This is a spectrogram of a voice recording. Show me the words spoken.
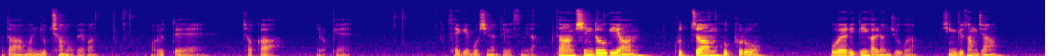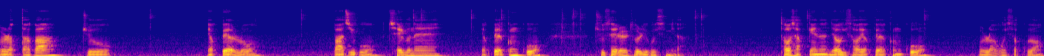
그 다음은 6,500원. 어, 이때 저가 이렇게 3개 보시면 되겠습니다. 다음 신도기연 9.9% OLED 관련주고요. 신규 상장 올랐다가 쭉 역배열로 빠지고 최근에 역배열 끊고 추세를 돌리고 있습니다. 더 작게는 여기서 역배열 끊고 올라오고 있었고요.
